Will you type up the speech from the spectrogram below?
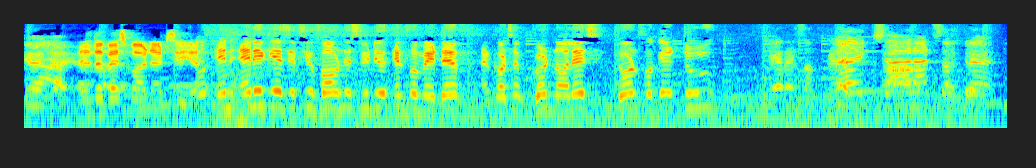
Yeah, yeah, yeah. This is the best part I'd say. Yeah? in any case, if you found this video informative and got some good knowledge, don't forget to Share and subscribe. Like, share and subscribe.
